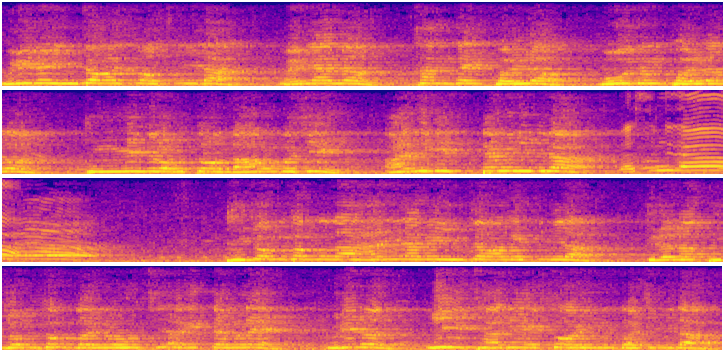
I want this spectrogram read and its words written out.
우리는 인정할 수 없습니다. 왜냐하면 참된 권력, 모든 권력은 국민으로부터 나온 것이 아니기 때문입니다. 맞습니다. 부정선거가 아니라면 인정하겠습니다. 그러나 부정선거는 확실하기 때문에 우리는 이 자리에 서 있는 것입니다.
